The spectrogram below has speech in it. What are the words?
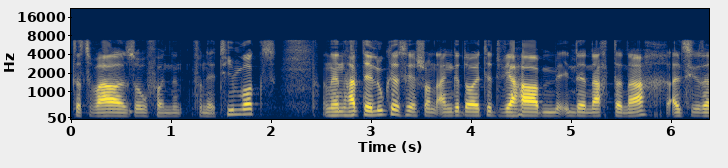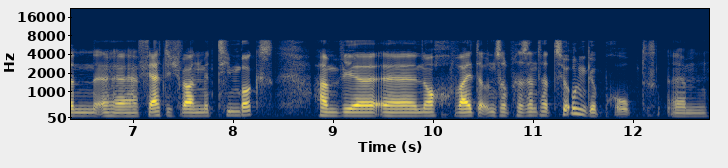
das war so von, den- von der Teambox. Und dann hat der Lukas ja schon angedeutet, wir haben in der Nacht danach, als wir dann äh, fertig waren mit Teambox, haben wir äh, noch weiter unsere Präsentation geprobt. Ähm,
